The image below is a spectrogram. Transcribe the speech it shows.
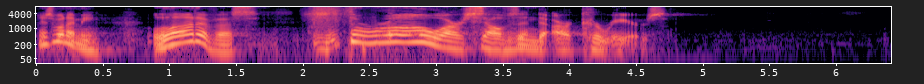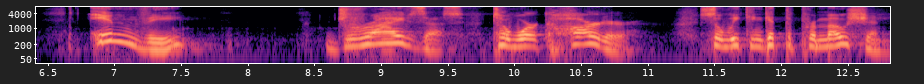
Here's what I mean. A lot of us throw ourselves into our careers. Envy drives us to work harder so we can get the promotion,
